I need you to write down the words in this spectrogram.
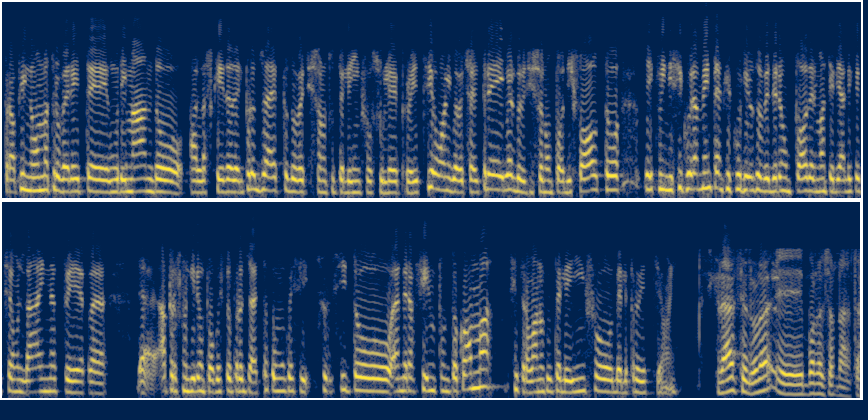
proprio in home troverete un rimando alla scheda del progetto dove ci sono tutte le info sulle proiezioni, dove c'è il trailer, dove ci sono un po' di foto e quindi sicuramente anche curioso vedere un po' del materiale che c'è online per eh, approfondire un po' questo progetto. Comunque sì, sul sito emerafilm.com si trovano tutte le info delle proiezioni. Grazie allora e buona giornata.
